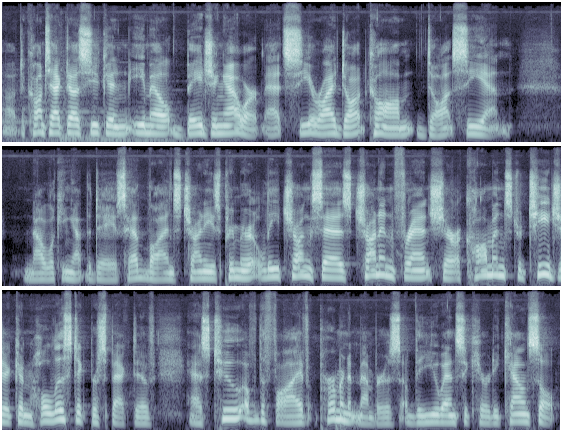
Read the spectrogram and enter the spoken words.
Uh, to contact us, you can email beijinghour at cri.com.cn. Now, looking at the day's headlines, Chinese Premier Li Qiang says China and France share a common strategic and holistic perspective as two of the five permanent members of the UN Security Council.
